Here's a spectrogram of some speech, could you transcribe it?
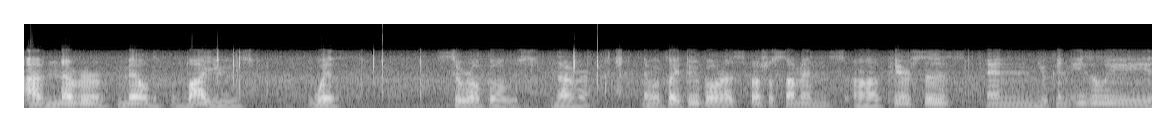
I've never milled Vayus with Siroccos. Never. Then we play three Boras, special summons, uh, pierces, and you can easily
